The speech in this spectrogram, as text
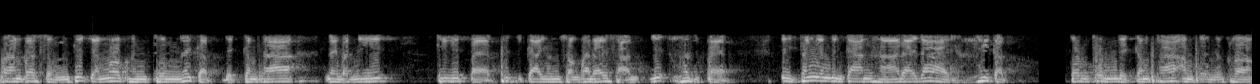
ความประสงค์ที่จะมอบเงินทุนให้กับเด็กกำพร้าในวันนี้ที่ 28 พฤศจิกายน 2558 อีกทั้งยังเป็นการหารายได้ให้กับกองทุนเด็กกำพร้าอำเภอหนองคลอง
